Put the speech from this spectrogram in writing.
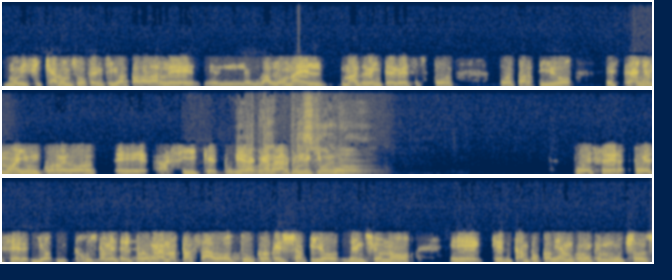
modificaron su ofensiva para darle el, el balón a él más de 20 veces por, por partido. Este año no hay un corredor eh, así que pudiera No, Bri- cargar con un equipo. ¿no? Puede ser, puede ser. Yo, justamente el programa pasado, tú creo que Shapiro mencionó eh, que tampoco habían como que muchos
